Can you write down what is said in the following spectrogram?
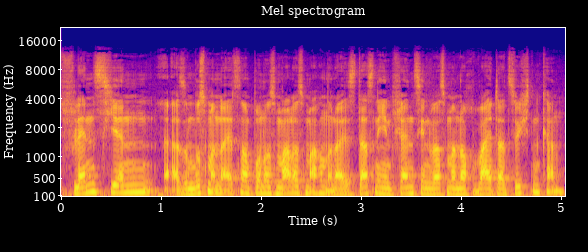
Pflänzchen, also muss man da jetzt noch Bonus Malus machen oder ist das nicht ein Pflänzchen, was man noch weiter züchten kann?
